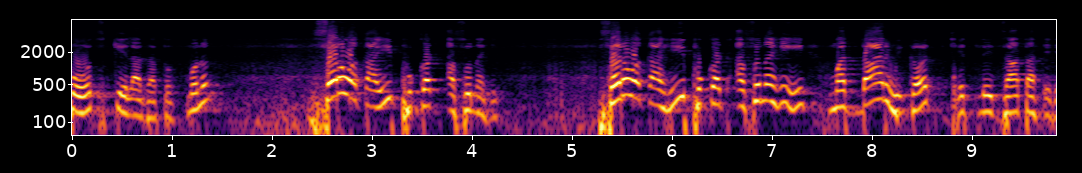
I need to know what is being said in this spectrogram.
पोच केला जातो. म्हणून सर्व काही फुकट असूनही सर्व काही फुकट असूनही मतदार विकत घेतले जात आहेत.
